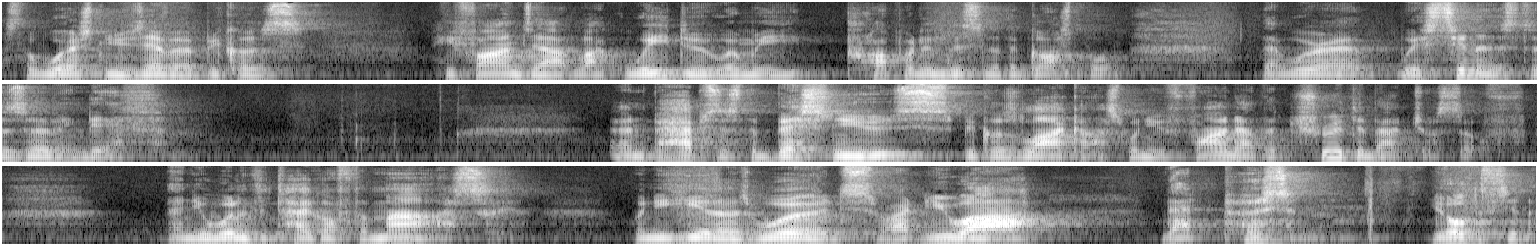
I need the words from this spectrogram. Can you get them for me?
It's the worst news ever because he finds out, like we do when we properly listen to the gospel, that we're, we're sinners deserving death. And perhaps it's the best news because, like us, when you find out the truth about yourself and you're willing to take off the mask, when you hear those words, right, you are that person. You're the sinner.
